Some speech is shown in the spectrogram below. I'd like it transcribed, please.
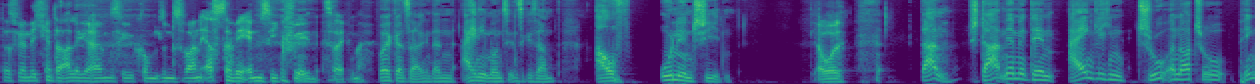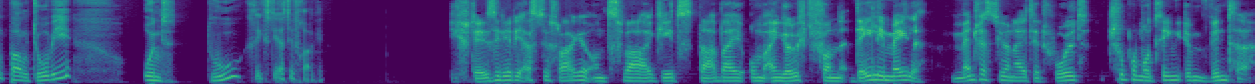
dass wir nicht hinter alle Geheimnisse gekommen sind. Es war ein erster WM-Sieg für ihn, sag ich mal. Wollte gerade sagen, dann einigen wir uns insgesamt auf Unentschieden. Jawohl. Dann starten wir mit dem eigentlichen True or Not True Ping-Pong, Tobi. Und du kriegst die erste Frage. Ich stelle sie dir die erste Frage und zwar geht es dabei um ein Gerücht von Daily Mail. Manchester United holt Chupomoting im Winter.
